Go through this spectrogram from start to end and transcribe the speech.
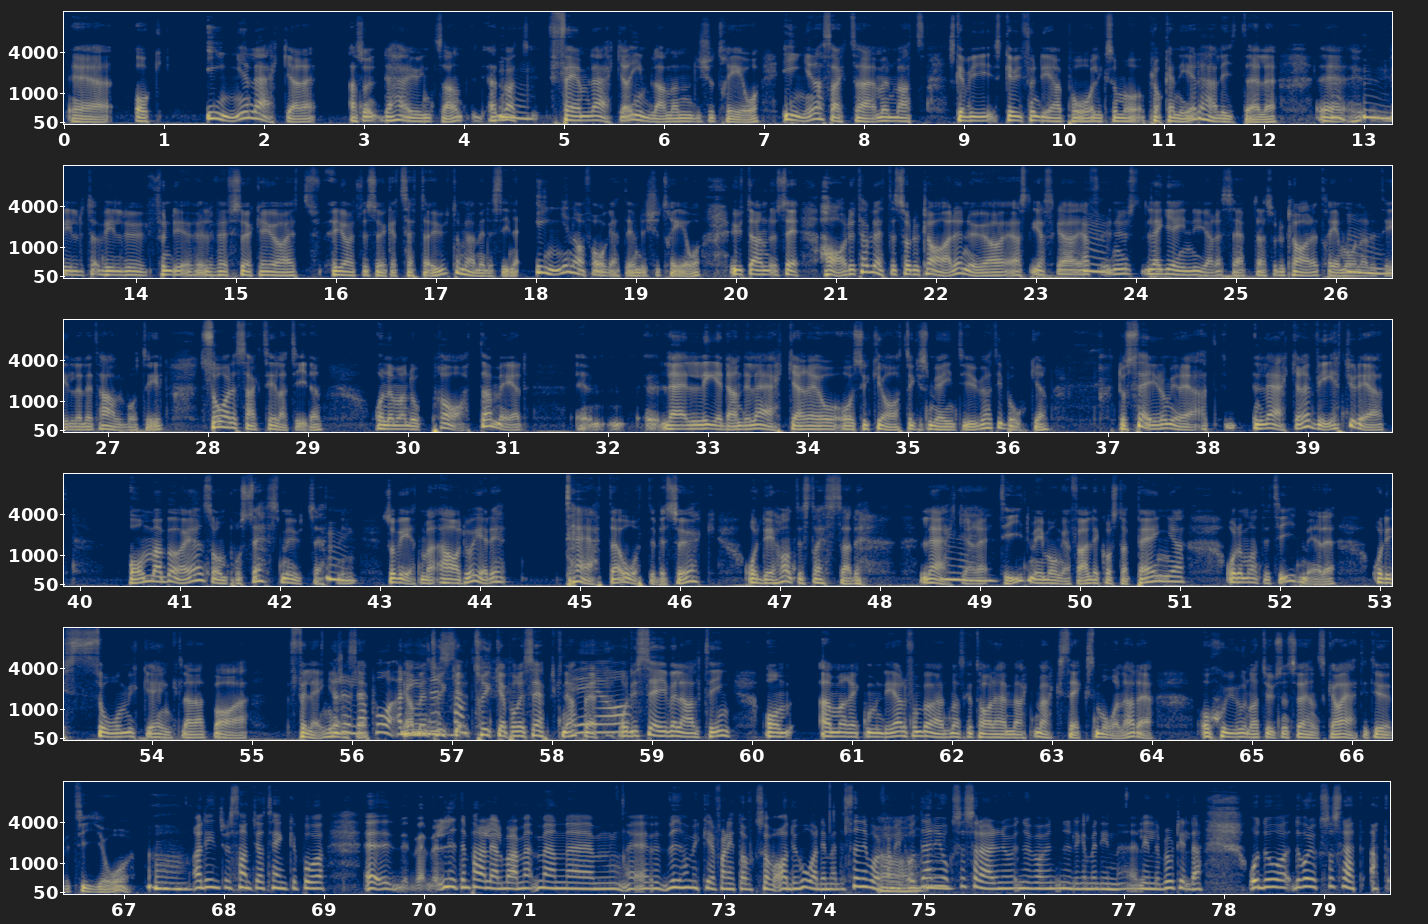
Eh, och ingen läkare Alltså det här är ju intressant. Det hade varit fem läkare inblandade under 23 år. Ingen har sagt så här, men Mats, ska vi, ska vi fundera på liksom att plocka ner det här lite eller eh, vill du, vill du fundera, eller försöka göra ett, göra ett försök att sätta ut de här medicinerna? Ingen har frågat det under 23 år. Utan du säger, har du tabletter så du klarar det nu. Jag, jag, ska, jag, Nu lägger jag in nya recept där så du klarar det tre månader till eller ett halvår till. Så har det sagts hela tiden. Och när man då pratar med ledande läkare och, och psykiatriker som jag intervjuat i boken. Då säger de ju det att en läkare vet ju det att om man börjar en sån process med utsättning så vet man, ja då är det täta återbesök och det har inte stressade läkare Nej. tid med i många fall. Det kostar pengar och de har inte tid med det. Och det är så mycket enklare att bara förlänga Rulla recept. på. Ja, men trycka, trycka på receptknappen. Ja. Och det säger väl allting om att man rekommenderade från början att man ska ta det här max, max sex månader. Och 700 000 svenskar har ätit i över 10 år. Ja, det är intressant. Jag tänker på, eh, liten parallell bara, men, men eh, vi har mycket erfarenhet av, också av ADHD-medicin i vår Ja. familj. Och där är ju också sådär, nu, nu var vi nyligen med din eh, lillebror Tilda, och då, då var det också så att, att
